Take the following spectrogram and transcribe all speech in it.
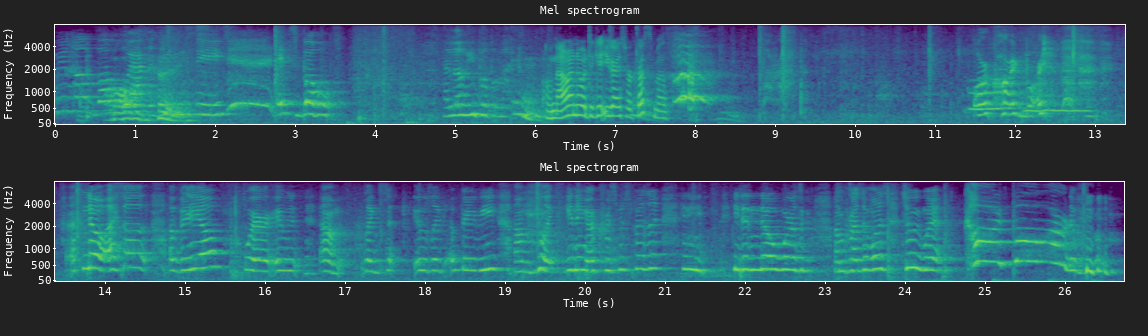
we love bubble wrap, as you can see. It's bubble. I love you, bubble wrap. Oh, now I know what to get you guys for Christmas. or cardboard. no, I saw a video where it was um like it was like a baby um like getting a Christmas present and he he didn't know where the um present was, so he went cardboard.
